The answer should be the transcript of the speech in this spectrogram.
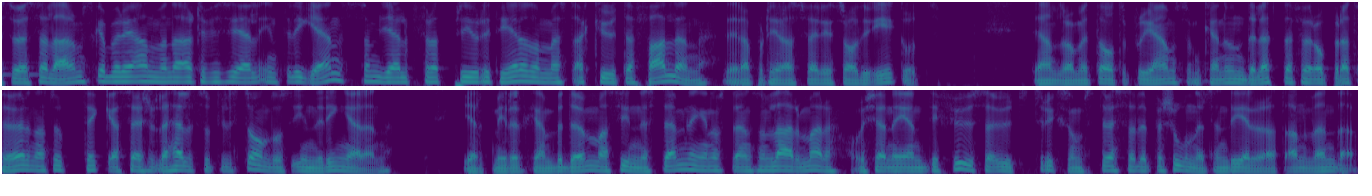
SOS Alarm ska börja använda artificiell intelligens som hjälp för att prioritera de mest akuta fallen, det rapporterar Sveriges Radio Ekot. Det handlar om ett datorprogram som kan underlätta för operatören att upptäcka särskilda hälsotillstånd hos inringaren. Hjälpmedlet kan bedöma sinnesstämningen hos den som larmar och känna igen diffusa uttryck som stressade personer tenderar att använda.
